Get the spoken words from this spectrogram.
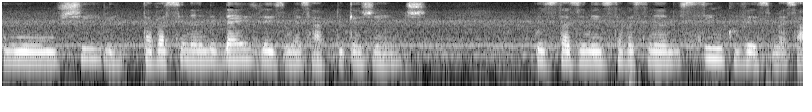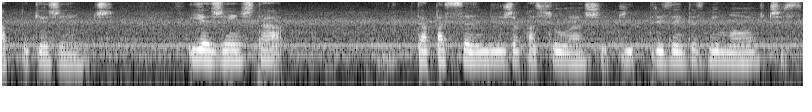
o Chile está vacinando 10 vezes mais rápido que a gente os Estados Unidos estão vacinando cinco vezes mais rápido que a gente. E a gente está tá passando, já passou, acho, de 300 mil mortes.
